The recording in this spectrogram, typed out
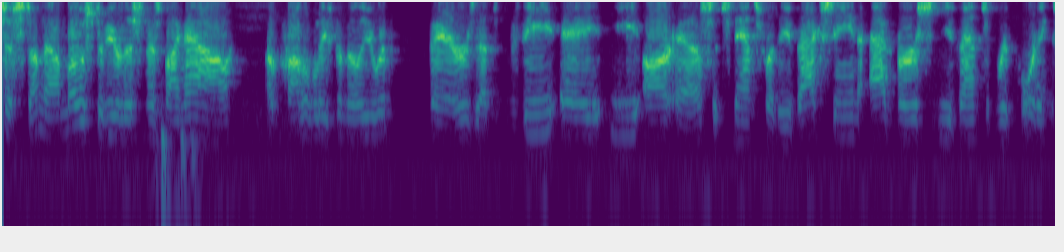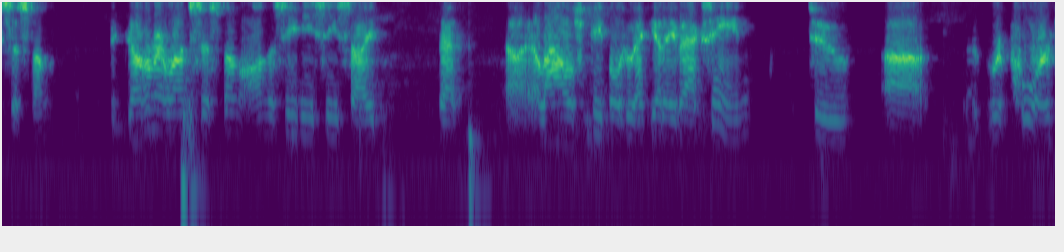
system, now most of your listeners by now are probably familiar with VAERS. That's V A E R S. It stands for the Vaccine Adverse Event Reporting System. The government run system on the CDC site that uh, allows people who get a vaccine to uh, report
